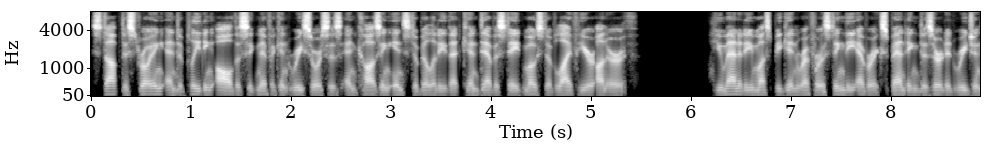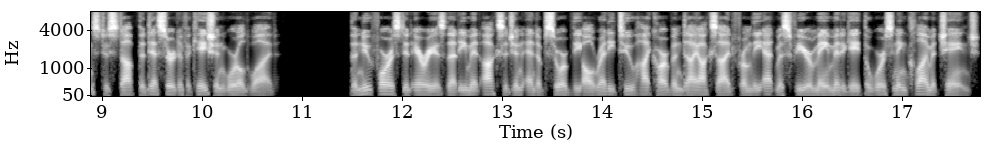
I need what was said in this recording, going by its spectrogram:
stop destroying and depleting all the significant resources and causing instability that can devastate most of life here on Earth. Humanity must begin reforesting the ever-expanding deserted regions to stop the desertification worldwide. The new forested areas that emit oxygen and absorb the already too high carbon dioxide from the atmosphere may mitigate the worsening climate change.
